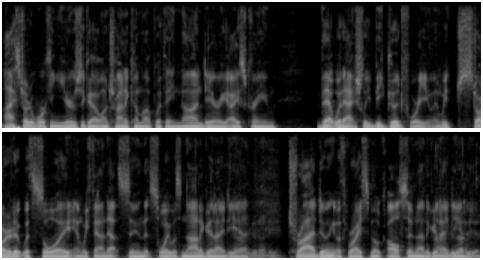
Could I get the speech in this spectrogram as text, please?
I started working years ago on trying to come up with a non dairy ice cream that would actually be good for you. And we started it with soy, and we found out soon that soy was not a good idea. A good idea. Tried doing it with rice milk, also not a good, not idea. A good idea.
